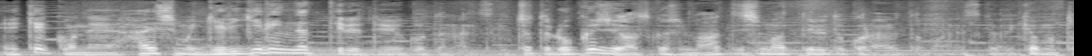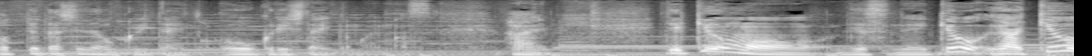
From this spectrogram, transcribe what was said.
えー、結構ね、配信もギリギリになっているということなんですけど、ちょっと60は少し回ってしまっているところあると思うんですけど、今日も取って出しで送りたいと、お送りしたいと思います。はい。で、今日もですね、今日、いや、今日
